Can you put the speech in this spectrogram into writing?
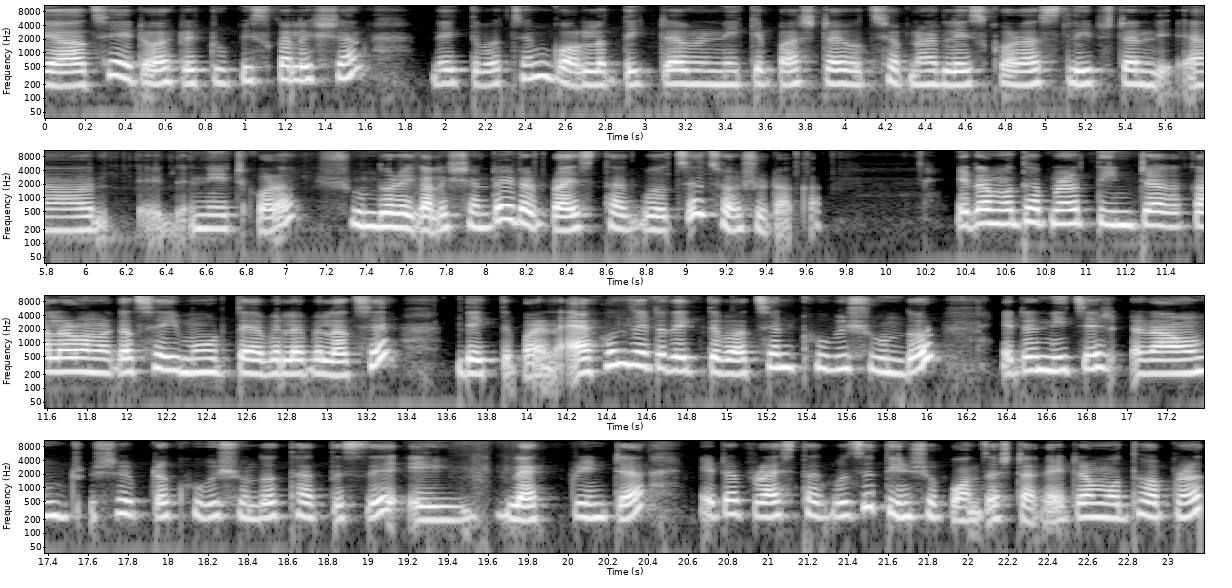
দেওয়া আছে। এটাও একটা টু পিস কালেকশন দেখতে পাচ্ছেন গলার দিকটা নেকের পাশটায় হচ্ছে আপনার লেস করা স্লিপসটা নেট করা। সুন্দর এই কালেকশনটা এটার প্রাইস থাকবে হচ্ছে ছয়শো টাকা। এটার মধ্যে আপনারা তিনটা কালার ওনার কাছে এই মুহূর্তে অ্যাভেলেবেল আছে। দেখতে পারেন। এখন যেটা দেখতে পাচ্ছেন খুবই সুন্দর। এটা নিচের রাউন্ড শেপটা খুবই সুন্দর থাকতেছে এই ব্ল্যাক প্রিন্টটা এটার প্রাইস থাকবে হচ্ছে তিনশো পঞ্চাশ টাকা। এটার মধ্যেও আপনারা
